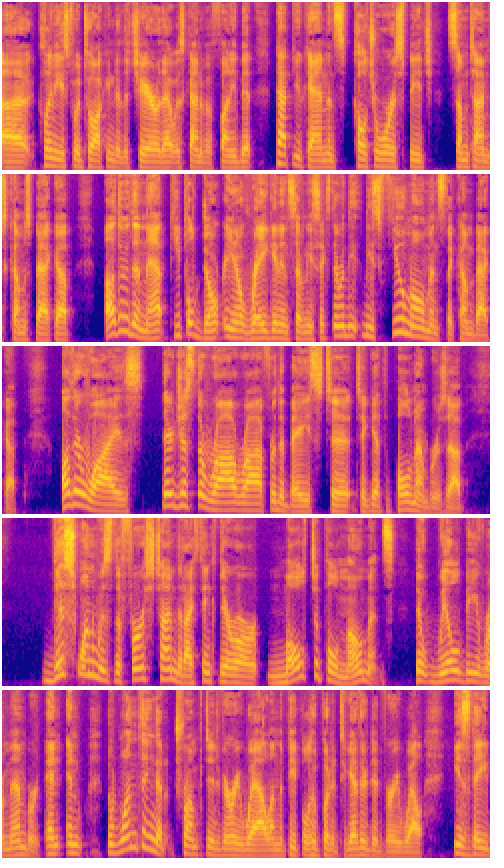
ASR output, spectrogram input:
Uh, Clint Eastwood talking to the chair. That was kind of a funny bit. Pat Buchanan's culture war speech sometimes comes back up. Other than that, people don't. You know, Reagan in '76. There were these few moments that come back up. Otherwise, they're just the rah rah for the base to to get the poll numbers up this one was the first time that I think there are multiple moments that will be remembered. And and the one thing that Trump did very well, and the people who put it together did very well, is they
